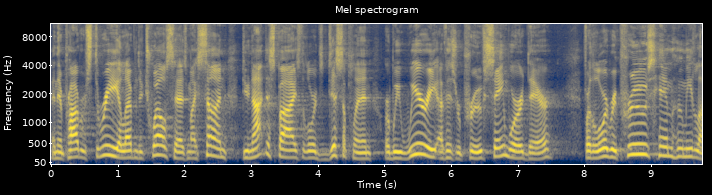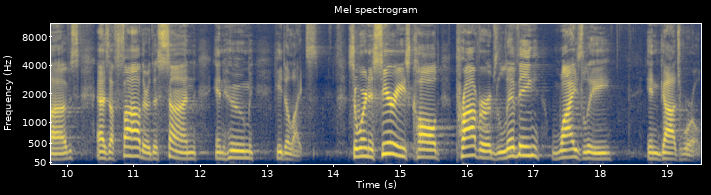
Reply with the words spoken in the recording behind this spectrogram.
And then Proverbs 3 11 through 12 says, My son, do not despise the Lord's discipline or be weary of his reproof. Same word there. For the Lord reproves him whom he loves, as a father the son in whom he delights. So we're in a series called Proverbs Living Wisely in God's World.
